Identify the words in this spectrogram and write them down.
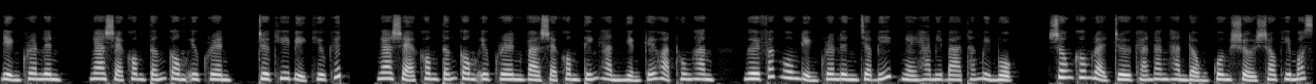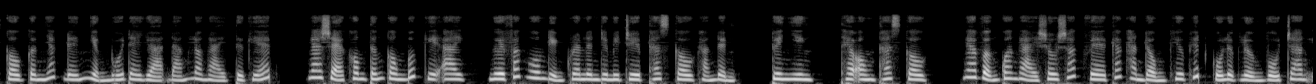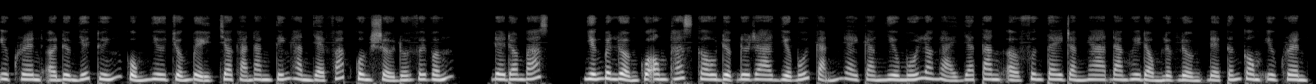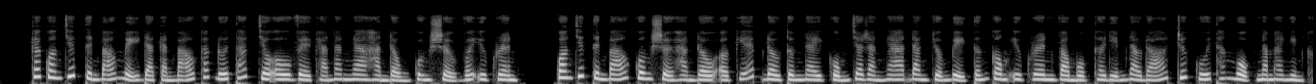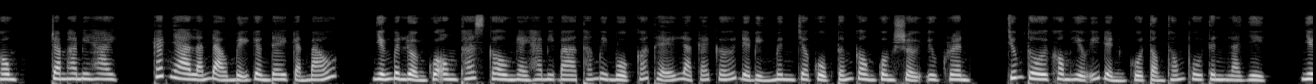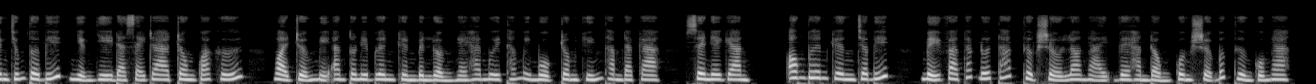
Điện Kremlin, Nga sẽ không tấn công Ukraine, trừ khi bị khiêu khích. Nga sẽ không tấn công Ukraine và sẽ không tiến hành những kế hoạch hung hăng, người phát ngôn Điện Kremlin cho biết ngày 23 tháng 11. Song không loại trừ khả năng hành động quân sự sau khi Moscow cân nhắc đến những mối đe dọa đáng lo ngại từ Kiev. Nga sẽ không tấn công bất kỳ ai, người phát ngôn Điện Kremlin Dmitry Peskov khẳng định. Tuy nhiên, theo ông Peskov, Nga vẫn quan ngại sâu sắc về các hành động khiêu khích của lực lượng vũ trang Ukraine ở đường giới tuyến cũng như chuẩn bị cho khả năng tiến hành giải pháp quân sự đối với vấn đề Donbass. Những bình luận của ông Peskov được đưa ra giữa bối cảnh ngày càng nhiều mối lo ngại gia tăng ở phương Tây rằng Nga đang huy động lực lượng để tấn công Ukraine. Các quan chức tình báo Mỹ đã cảnh báo các đối tác châu Âu về khả năng Nga hành động quân sự với Ukraine. Quan chức tình báo quân sự hàng đầu ở Kiev đầu tuần này cũng cho rằng Nga đang chuẩn bị tấn công Ukraine vào một thời điểm nào đó trước cuối tháng 1 năm 2022. Các nhà lãnh đạo Mỹ gần đây cảnh báo, những bình luận của ông Peskov ngày 23 tháng 11 có thể là cái cớ để biện minh cho cuộc tấn công quân sự Ukraine. Chúng tôi không hiểu ý định của Tổng thống Putin là gì, nhưng chúng tôi biết những gì đã xảy ra trong quá khứ. Ngoại trưởng Mỹ Antony Blinken bình luận ngày 20 tháng 11 trong chuyến thăm Dakar, Senegal. Ông Blinken cho biết Mỹ và các đối tác thực sự lo ngại về hành động quân sự bất thường của Nga.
